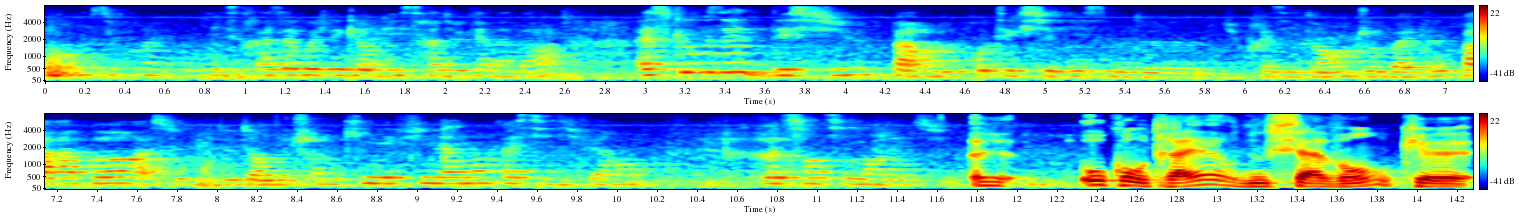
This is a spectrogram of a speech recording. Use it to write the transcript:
Bonjour, Monsieur le Premier ministre. Azeb Wolde-Giorghis, Radio-Canada. Est-ce que vous êtes déçu par le protectionnisme de, du président Joe Biden par rapport à celui de Donald Trump, qui n'est finalement pas si différent Votre sentiment là-dessus Euh, au contraire, nous savons que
